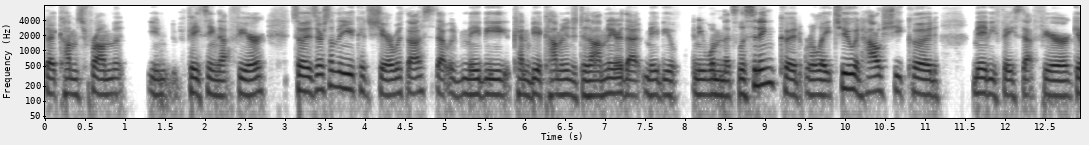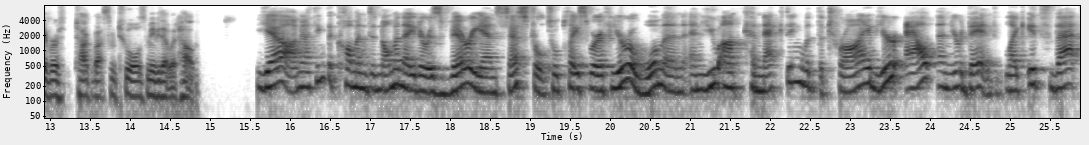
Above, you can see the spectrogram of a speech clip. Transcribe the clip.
that comes from you facing that fear. So, is there something you could share with us that would maybe kind of be a common denominator that maybe any woman that's listening could relate to, and how she could maybe face that fear, give her talk about some tools maybe that would help. Yeah, I mean, I think the common denominator is very ancestral to a place where if you're a woman and you aren't connecting with the tribe, you're out and you're dead. Like it's that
